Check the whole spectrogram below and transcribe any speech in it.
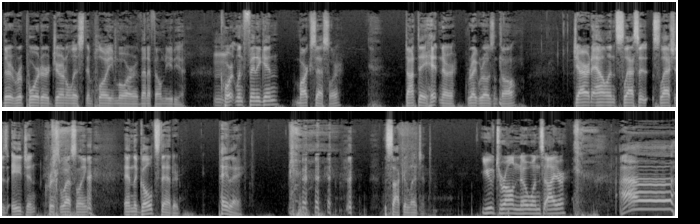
the reporter, journalist, employee more of NFL media. Cortland Finnegan, Mark Sessler, Donte Whitner, Greg Rosenthal, Jared Allen slash, slash his agent, Chris Wesseling, and the gold standard, Pele, the soccer legend. You've drawn no one's ire. Ah.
